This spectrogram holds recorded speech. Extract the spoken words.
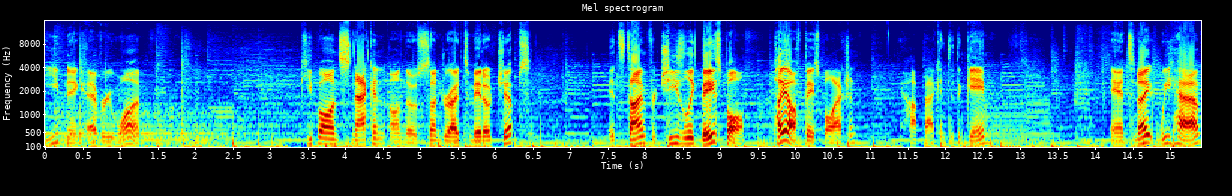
evening, everyone. Keep on snacking on those sun-dried tomato chips. It's time for Cheese League Baseball, playoff baseball action. Hop back into the game. And tonight we have,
